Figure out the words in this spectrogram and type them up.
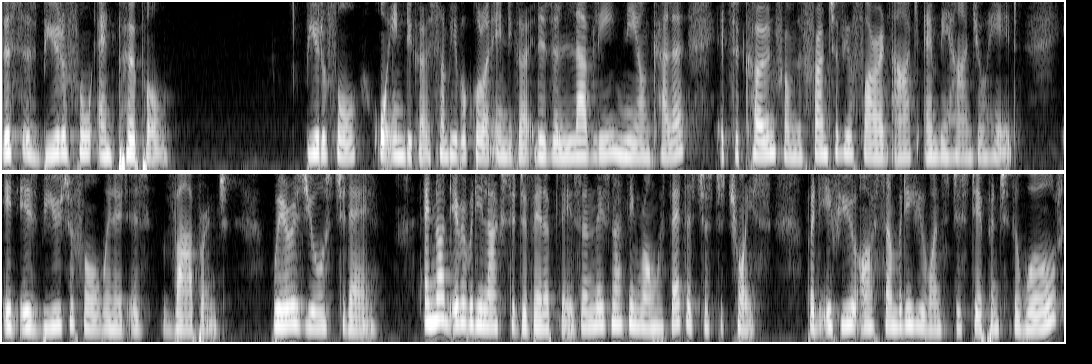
This is beautiful and purple. Beautiful or indigo. Some people call it indigo. It is a lovely neon color. It's a cone from the front of your forehead out and behind your head. It is beautiful when it is vibrant. Where is yours today? And not everybody likes to develop theirs, and there's nothing wrong with that. It's just a choice. But if you are somebody who wants to step into the world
